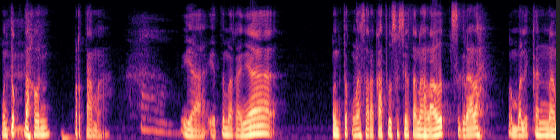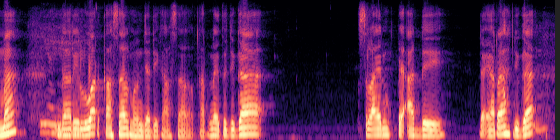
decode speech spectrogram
untuk mm -hmm. tahun pertama. Oh. Ya, itu makanya untuk masyarakat khususnya tanah laut segeralah membalikkan nama yeah, yeah, dari yeah. luar Kalsel menjadi Kalsel karena itu juga selain PAD daerah juga mm -hmm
